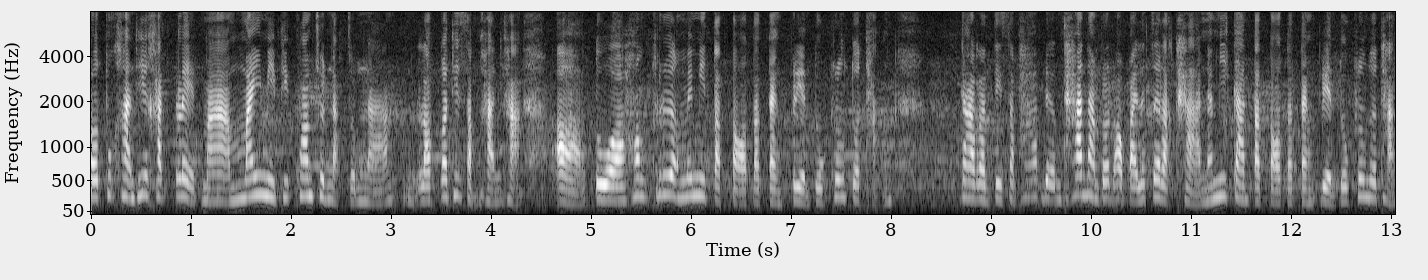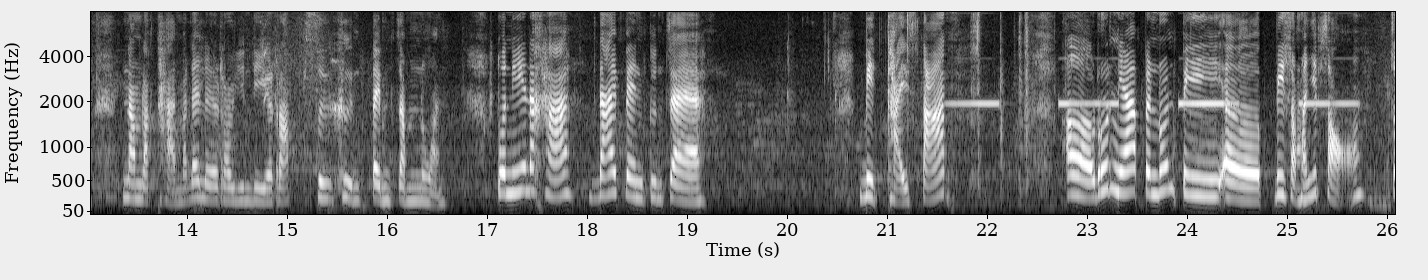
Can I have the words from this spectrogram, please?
รถทุกคันที่คัดเกรดมาไม่มีพลิกคว่ำชนหนักจมน้ำแล้วก็ที่สำคัญค่ะตัวห้องเครื่องไม่มีตัดต่อตัดแต่งเปลี่ยนตัวเครื่องตัวถัง การันตีสภาพเดิม ถ้านำรถออกไปแล้วเจอหลักฐานนะมีการตัดต่อตัดแต่งเปลี่ยนตัวเครื่องตัวถังนำหลักฐานมาได้เลย เรายินดีรับซื้อคืนเต็มจำนวน ตัวนี้นะคะได้เป็นกุญแจ บิดไขสตาร์ทเอ่อรุ่นนี้เป็นรุ่นปีเอ่อปี 2022 จ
